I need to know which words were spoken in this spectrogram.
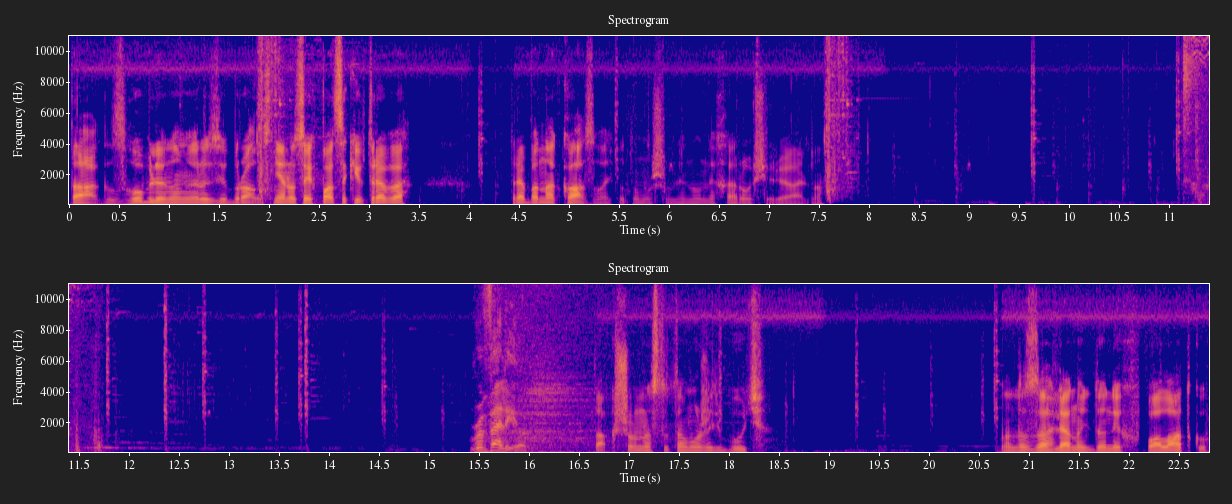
Так, з гоблінами розібрались. Ні, ну цих пациків треба. Треба наказувати, тому що вони ну не хороші реально. Revelio. Так, що в нас тут може бути? Надо заглянути до них в палатку.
